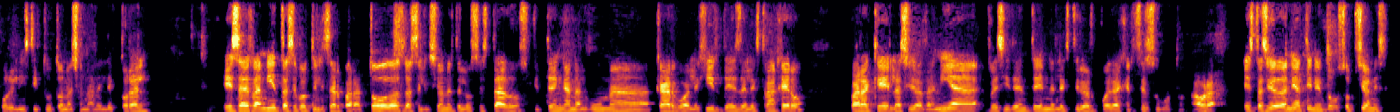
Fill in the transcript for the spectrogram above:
por el Instituto Nacional Electoral. Esa herramienta se va a utilizar para todas las elecciones de los estados que tengan algún cargo a elegir desde el extranjero para que la ciudadanía residente en el exterior pueda ejercer su voto. Ahora, esta ciudadanía tiene dos opciones.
